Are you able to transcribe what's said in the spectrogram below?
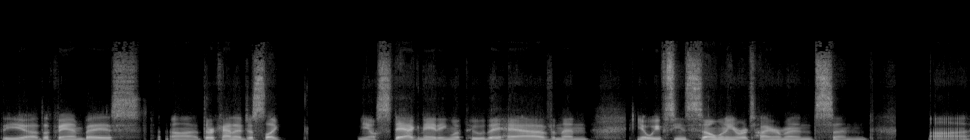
the uh, the fan base, uh, they're kind of just like, you know, stagnating with who they have, and then, you know, we've seen so many retirements and uh,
